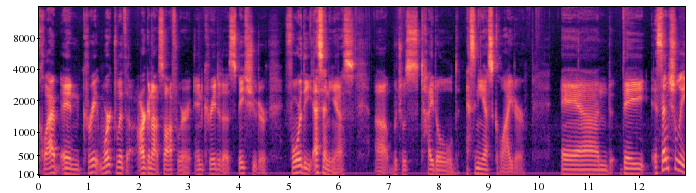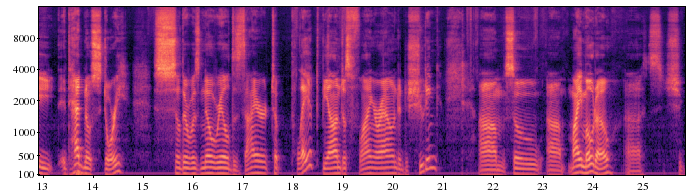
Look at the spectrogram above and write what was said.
collab and create worked with Argonaut Software and created a space shooter for the SNES, uh, which was titled SNES Glider, and they essentially it had no story so there was no real desire to play it beyond just flying around and shooting. Um, so um, Miyamoto, uh, Shigeru,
